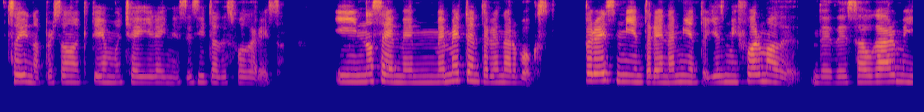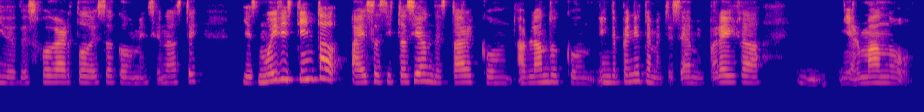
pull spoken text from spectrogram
soy una persona que tiene mucha ira y necesita desfogar eso. Y no sé, me, me meto a entrenar box pero es mi entrenamiento y es mi forma de, desahogarme y de desfogar todo eso como mencionaste. Y es muy distinto a esa situación de estar con, hablando con, independientemente sea mi pareja, mi hermano,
